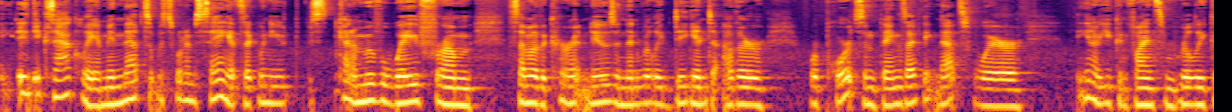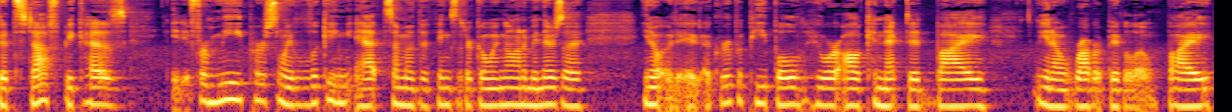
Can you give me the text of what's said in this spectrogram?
Exactly. I mean, that's, that's what I'm saying. It's like when you kind of move away from some of the current news and then really dig into other reports and things. I think that's where you know you can find some really good stuff because it, for me personally, looking at some of the things that are going on. I mean, there's a you know a, a group of people who are all connected by you know Robert Bigelow by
